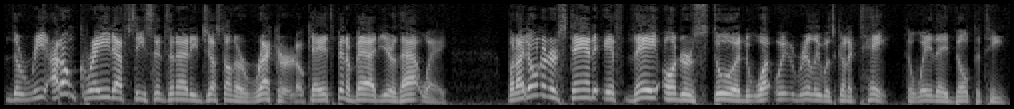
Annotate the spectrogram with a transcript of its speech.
the re- I don't grade FC Cincinnati just on their record, okay? It's been a bad year that way. But I don't understand if they understood what it really was going to take, the way they built the team.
